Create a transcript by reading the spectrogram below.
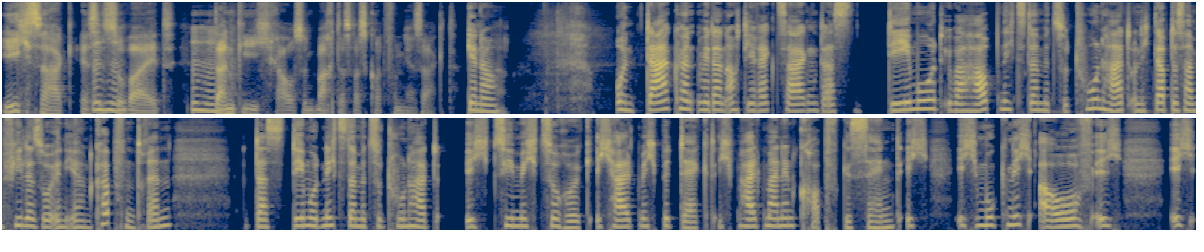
ich sag, es ist Mhm. soweit, Mhm. dann gehe ich raus und mache das, was Gott von mir sagt. Genau. Ja. Und da könnten wir dann auch direkt sagen, dass Demut überhaupt nichts damit zu tun hat. Und ich glaube, das haben viele so in ihren Köpfen drin, dass Demut nichts damit zu tun hat, ich ziehe mich zurück, ich halte mich bedeckt, ich halte meinen Kopf gesenkt, ich, ich muck nicht auf, ich, ich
